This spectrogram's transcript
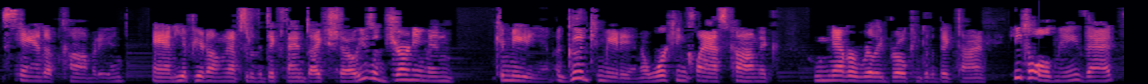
stand-up comedy, and and he appeared on an episode of the Dick Van Dyke Show. He was a journeyman comedian, a good comedian, a working class comic who never really broke into the big time. He told me that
